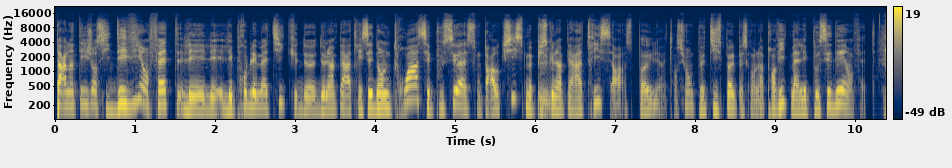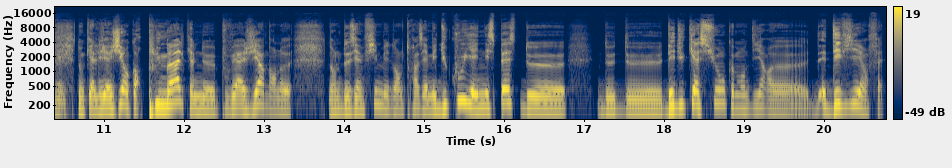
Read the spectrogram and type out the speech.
par l'intelligence. Il dévie, en fait, les, problématiques de, l'impératrice. Et dans le 3, c'est poussé à son paroxysme, puisque mm. l'impératrice, spoil, attention, petit spoil parce qu'on l'apprend vite, mais elle est possédée en fait. Donc elle agit encore plus mal qu'elle ne pouvait agir dans le, dans le deuxième film et dans le troisième. Et du coup, il y a une espèce de d'éducation, de, comment dire, euh, déviée en fait,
